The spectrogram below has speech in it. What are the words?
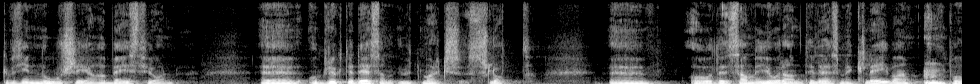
skal si, nordsida av Beisfjorden, og brukte det som utmarksslott. Og det samme gjorde han til det som er Kleiva, på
